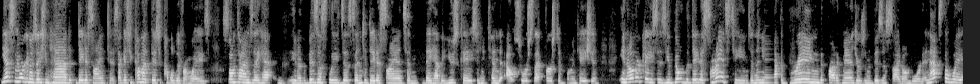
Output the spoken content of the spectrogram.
yes, the organization had data scientists. I guess you come at this a couple different ways. Sometimes they have, you know, the business leads us into data science and they have a use case and you tend to outsource that first implementation. In other cases, you build the data science teams and then you have to bring the product managers and the business side on board. And that's the way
